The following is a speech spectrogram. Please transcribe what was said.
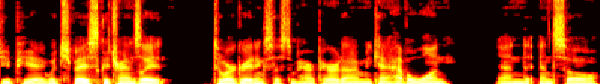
GPA, which basically translate to our grading system here at Paradigm. We can't have a one, and and so,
